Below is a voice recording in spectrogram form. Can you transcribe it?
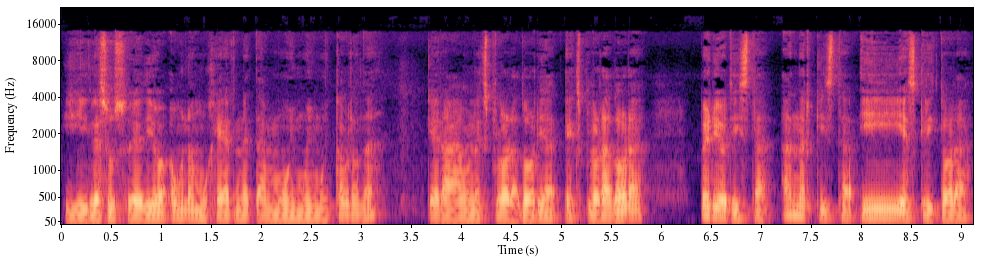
y le sucedió a una mujer neta muy muy muy cabrona que era una exploradora, exploradora periodista, anarquista y escritora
